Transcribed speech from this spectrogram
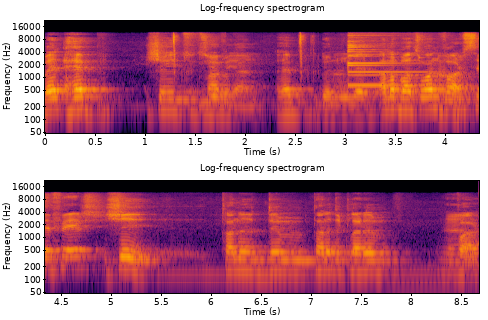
Ben hep şey hadi. tutuyorum. Yani. Hep gönüllüler. Ama Batuhan Bu var. sefer Şey tanıdığım, tanıdıklarım He. var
